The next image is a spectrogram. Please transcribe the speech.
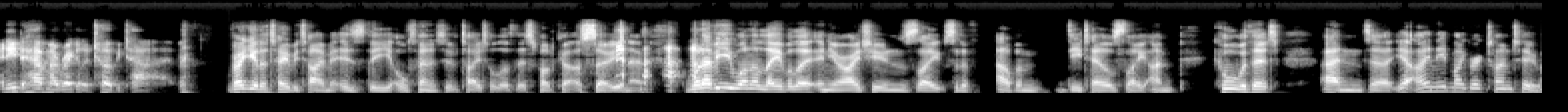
I need to have my regular Toby time. Regular Toby Time is the alternative title of this podcast. So, you know, whatever you want to label it in your iTunes, like sort of album details, like I'm cool with it. And uh, yeah, I need my Greg time too.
